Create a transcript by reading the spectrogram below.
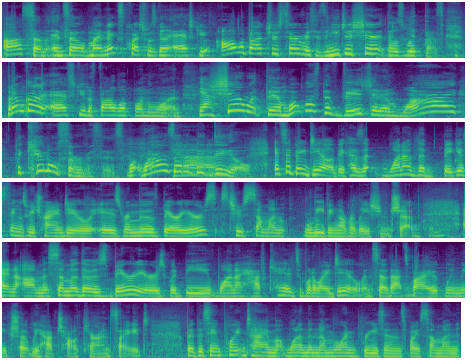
Awesome. And so my next question was going to ask you all about your services, and you just shared those with us us. But I'm going to ask you to follow up on one. Yeah. Share with them what was the vision and why the kennel services? Why is that yeah. a big deal? It's a big deal because one of the biggest things we try and do is remove barriers to someone leaving a relationship. Okay. And um, some of those barriers would be when I have kids, what do I do? And so that's why we make sure that we have childcare on site. But at the same point in time, one of the number one reasons why someone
